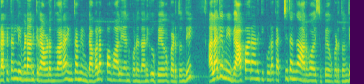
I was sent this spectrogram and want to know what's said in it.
ప్రకటనలు ఇవ్వడానికి రావడం ద్వారా ఇంకా మేము డెవలప్ అవ్వాలి అనుకునే దానికి ఉపయోగపడుతుంది. అలాగే మీ వ్యాపారానికి కూడా ఖచ్చితంగా ఆర్ వాయిస్ ఉపయోగపడుతుంది.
